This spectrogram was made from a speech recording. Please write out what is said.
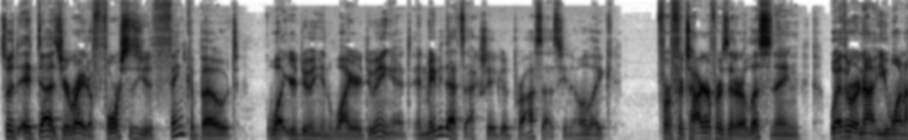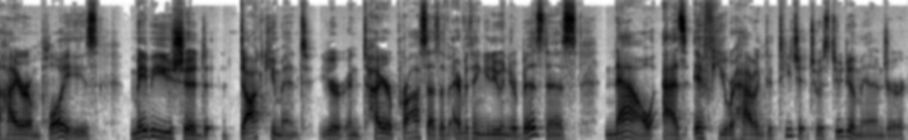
So it, it does, you're right. It forces you to think about what you're doing and why you're doing it. And maybe that's actually a good process, you know, like for photographers that are listening, whether or not you want to hire employees, maybe you should document your entire process of everything you do in your business now as if you were having to teach it to a studio manager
